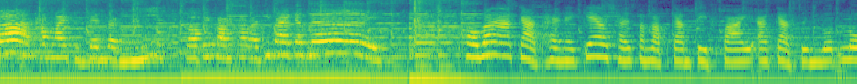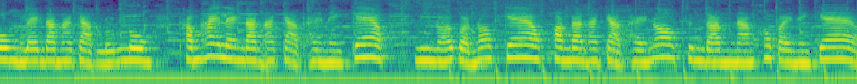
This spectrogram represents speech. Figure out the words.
ว่าทำไมถึงเป็นแบบนี้ เราไปฟังคำอธิบายกันเลย เพราะว่าอากาศภายในแก้วใช้สำหรับการติดไฟ อากาศจึงลดลง แรงดันอากาศลดลงทำให้แรงดันอากาศภายในแก้ว มีน้อยกว่านอกแก้ว ความดันอากาศภายนอกจึงดันน้ำเข้าไปในแก้ว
